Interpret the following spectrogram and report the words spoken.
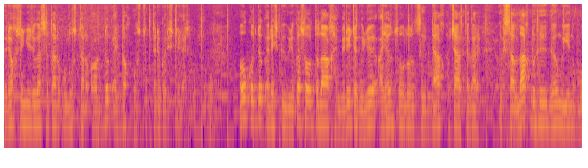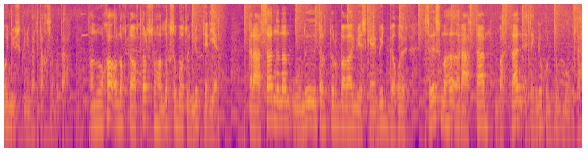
үрек сүнжүзігер сытар улустар ордук әлбәқ ұстуктары көрістілер. Ол күрдік республика солтылақ бүрі төгілі аян солын сырдақ участагар ықсаллақ бұхы ғымыйын 13 күнігер тақсы бұда. Ануға олықтақтар суғалық сұботынлық терен. Тарасанынан уны ұтар турбаға вескәбіт бөғі, сыз мағы ырастан, бастан әтенге күрдік бұлбыда.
